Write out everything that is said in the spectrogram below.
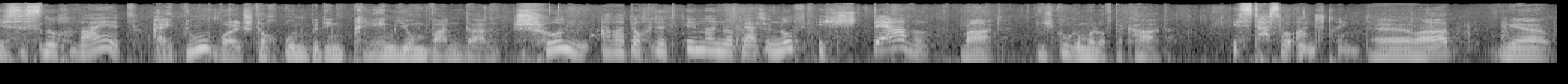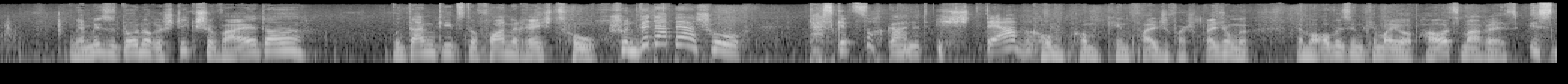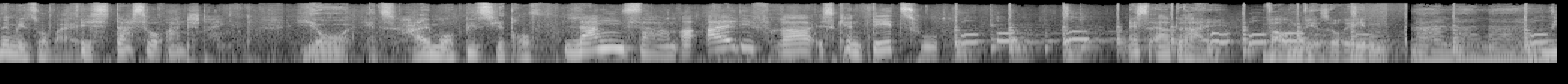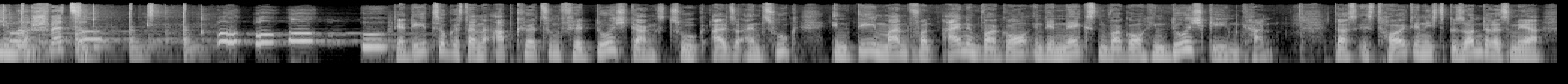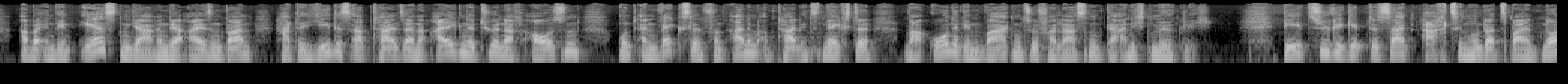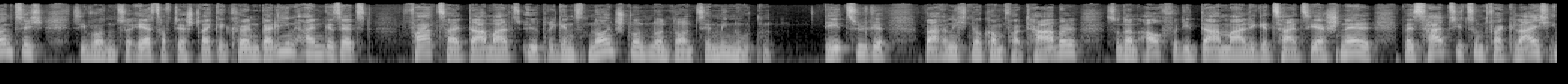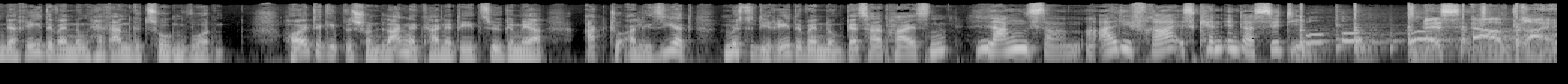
ist es noch weit. Ei, du wolltest doch unbedingt Premium wandern. Schon, aber doch nicht immer nur Bergenuff. Ich sterbe. Wart, ich gucke mal auf der Karte. Ist das so anstrengend? Äh, wart, wir, wir müssen da noch ein Stückchen weiter und dann geht's da vorne rechts hoch. Schon wieder Berg hoch. Das gibt's doch gar nicht. Ich sterbe. Komm, komm, keine falsche Versprechungen. Wenn wir oben sind, können wir ja Pause machen. Es ist nämlich so weit. Ist das so anstrengend? Jo, jetzt heim wir ein bisschen drauf. Langsam. A All die Fra ist kein D-Zug. SR3. Warum wir so reden. Wie man schwätze. Der D-Zug ist eine Abkürzung für Durchgangszug, also ein Zug, in dem man von einem Waggon in den nächsten Waggon hindurchgehen kann. Das ist heute nichts Besonderes mehr, aber in den ersten Jahren der Eisenbahn hatte jedes Abteil seine eigene Tür nach außen und ein Wechsel von einem Abteil ins nächste war ohne den Wagen zu verlassen gar nicht möglich. D-Züge gibt es seit 1892. Sie wurden zuerst auf der Strecke Köln-Berlin eingesetzt. Fahrzeit damals übrigens 9 Stunden und 19 Minuten. D-Züge waren nicht nur komfortabel, sondern auch für die damalige Zeit sehr schnell, weshalb sie zum Vergleich in der Redewendung herangezogen wurden. Heute gibt es schon lange keine D-Züge mehr. Aktualisiert müsste die Redewendung deshalb heißen Langsam. All die Fra ist kein Intercity. SR3.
